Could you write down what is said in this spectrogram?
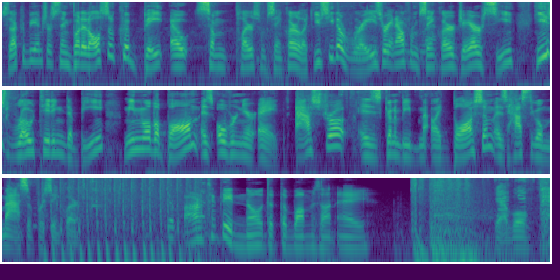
So that could be interesting, but it also could bait out some players from St. Clair. Like you see the Raze right now from St. Clair, JRC, he's rotating to B. Meanwhile, the bomb is over near A. Astra is going to be like Blossom is has to go massive for St. Clair. I don't think they know that the bomb is on A. Yeah, well,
